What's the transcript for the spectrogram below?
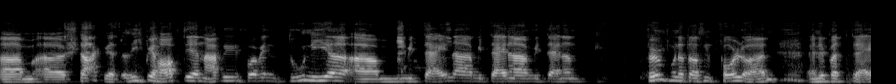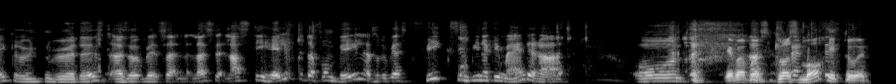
ähm, äh, stark wirst. Also ich behaupte ja nach wie vor, wenn du nie ähm, mit deiner, mit deiner, mit deinen 500.000 Followern eine Partei gründen würdest, also lass, lass die Hälfte davon wählen, also du wärst fix im Wiener Gemeinderat und Ja, aber was, was mache ich dort?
